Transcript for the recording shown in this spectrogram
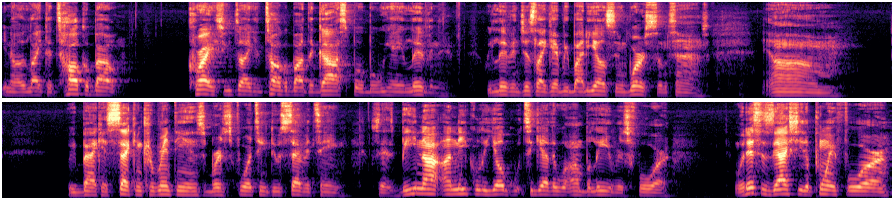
you know, like to talk about Christ. We like to talk about the gospel, but we ain't living it. We living just like everybody else and worse sometimes. Um, We back in Second Corinthians verse 14 through 17. It says, Be not unequally yoked together with unbelievers, for well, this is actually the point for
